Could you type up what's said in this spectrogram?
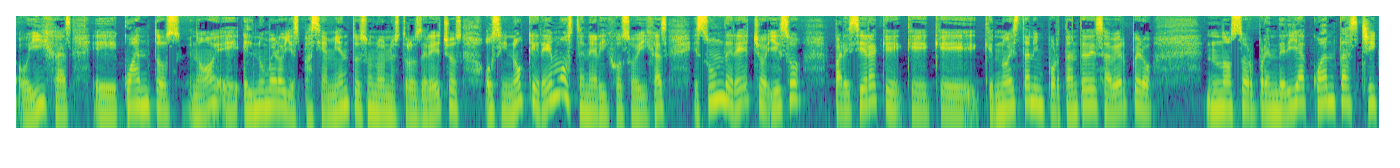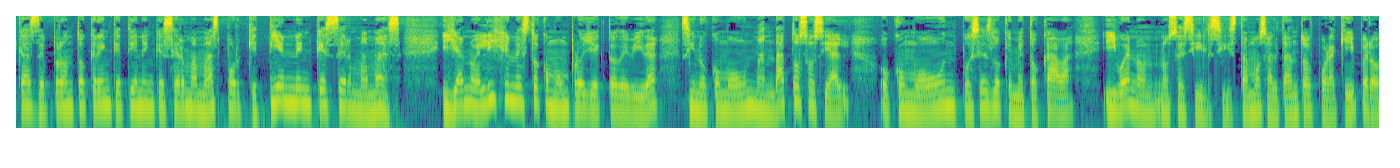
o hijas, eh, cuántos, ¿no? Eh, el número y espaciamiento es uno de nuestros derechos, o si no queremos tener hijos o hijas, es un derecho, y eso pareciera que, que, que, que no es tan importante de saber, pero nos sorprendería cuántas chicas de pronto creen que tienen que ser mamás porque tienen que ser mamás y ya no eligen esto como un proyecto de vida, sino como un mandato social o como un, pues es lo que me tocaba. Y bueno, no sé si, si estamos al tanto por aquí, pero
